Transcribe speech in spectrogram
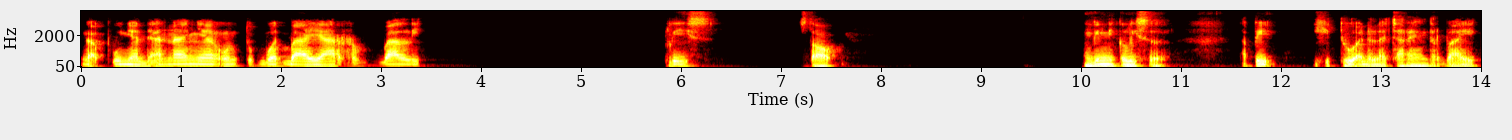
nggak punya dananya untuk buat bayar balik, please stop. Mungkin ini kelise, tapi itu adalah cara yang terbaik.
